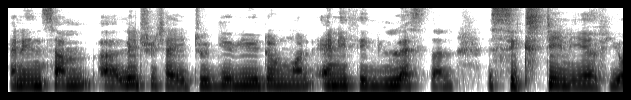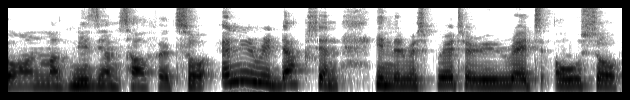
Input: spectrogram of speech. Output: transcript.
And in some uh, literature to give you, you don't want anything less than 16 if you're on magnesium sulfate. So any reduction in the respiratory rate also,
